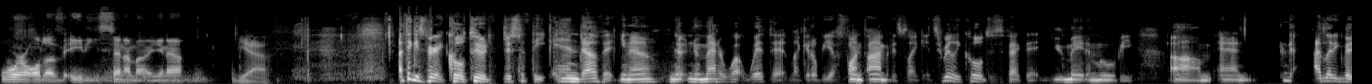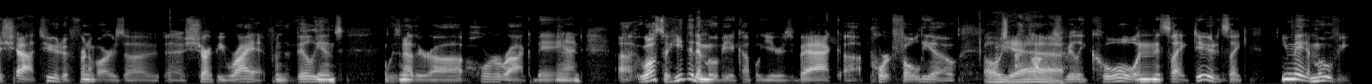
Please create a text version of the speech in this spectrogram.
world of '80s cinema. You know? yeah, I think it's very cool too. Just at the end of it, you know, no, no matter what with it, like it'll be a fun time. But it's like it's really cool just the fact that you made a movie. Um, and I'd like to give a shout out too to a friend of ours, uh, uh, Sharpie Riot from the Villians. Was another uh, horror rock band uh, who also he did a movie a couple years back, uh, Portfolio. oh which I thought yeah, was really cool. And it's like, dude, it's like you made a movie.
